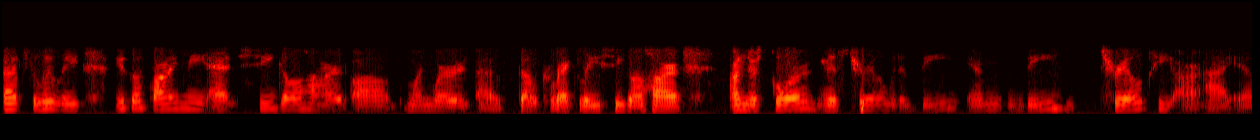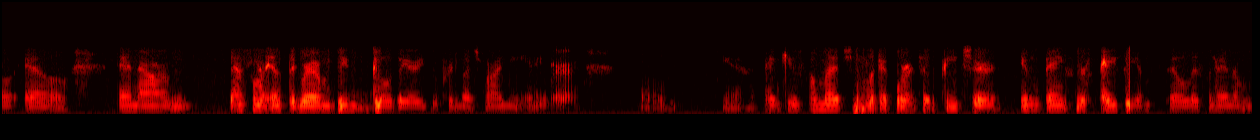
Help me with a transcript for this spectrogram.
Absolutely. You can find me at She Go Hard, all one word uh, spelled correctly. She Go Hard underscore Miss Trill with a Z M Z Trill T R I L L, and um, that's on Instagram. If you go there, you can pretty much find me anywhere. So yeah, thank you so much. I'm looking forward to the feature. And thanks, Miss Stacy. I'm still listening. I'm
